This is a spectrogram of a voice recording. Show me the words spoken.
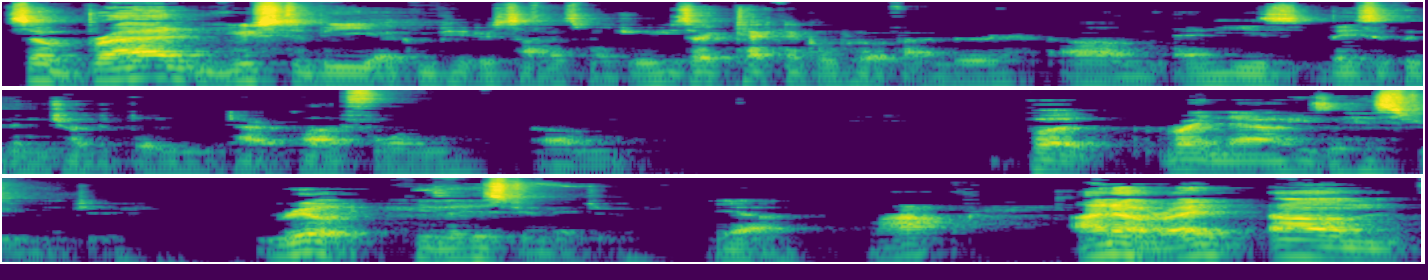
so Brad used to be a computer science major. He's our technical co-founder, um, and he's basically been in charge of building the entire platform. Um, but right now, he's a history major. Really? He's a history major. Yeah. Wow. I know, right? Um,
